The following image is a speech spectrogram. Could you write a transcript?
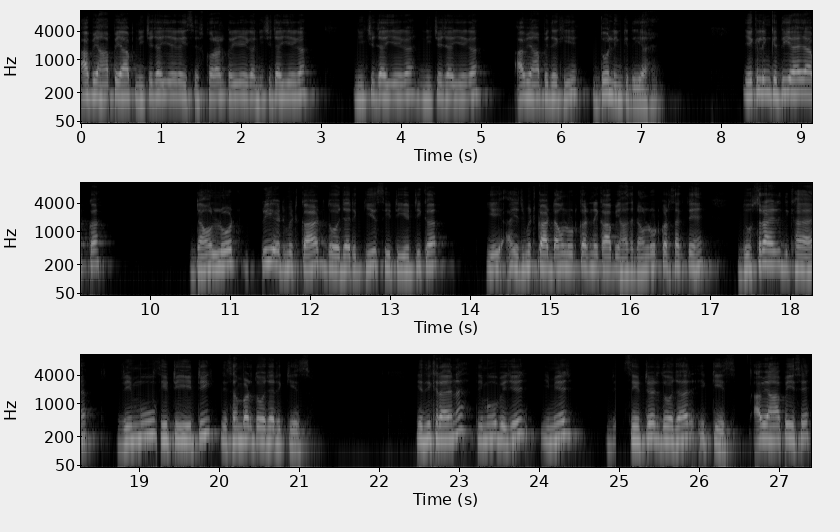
आप यहाँ पे आप नीचे जाइएगा, इसे स्क्रॉल करिएगा, नीचे जाइएगा नीचे जाइएगा नीचे जाइएगा। अब यहाँ पे देखिए, दो लिंक दिया है। एक लिंक दिया है आपका डाउनलोड प्री एडमिट कार्ड दो हज़ार इक्कीस सी टी ए टी का। ये एडमिट कार्ड डाउनलोड करने का आप यहाँ से डाउनलोड कर सकते हैं। दूसरा है दिखाया है remove C T E T दिसंबर दो हज़ार इक्कीस। ये दिख रहा है ना रिमूव इमेज इमेज सीटेड दो हज़ार इक्कीस। अब यहाँ पे इसे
